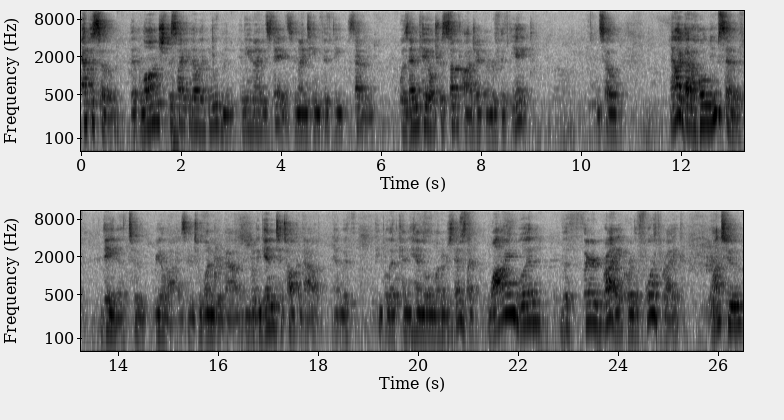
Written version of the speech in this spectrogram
episode that launched the psychedelic movement in the United States in 1957 was MK Ultra's subproject number 58. And so now I've got a whole new set of data to realize and to wonder about and to begin to talk about and with people that can handle and want to understand. It's like, why would the Third Reich or the Fourth Reich want to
